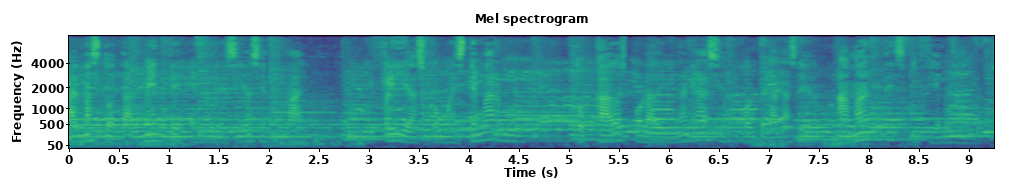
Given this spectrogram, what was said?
Almas totalmente endurecidas en el mal y frías como este mármol, tocados por la divina gracia, volverán a ser amantes y fieles a Dios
